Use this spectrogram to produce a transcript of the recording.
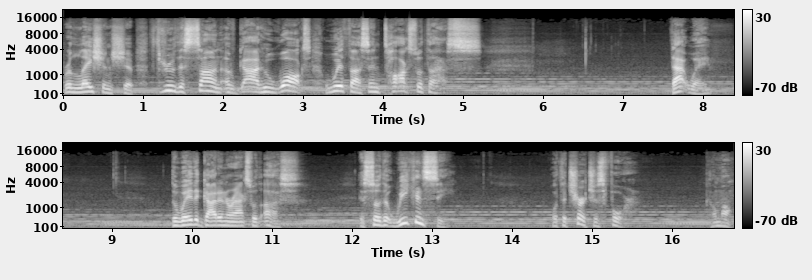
relationship, through the Son of God who walks with us and talks with us. That way, the way that God interacts with us is so that we can see what the church is for. Come on.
